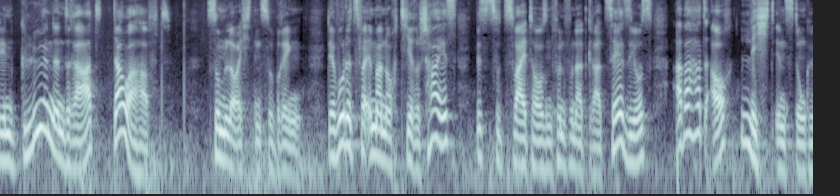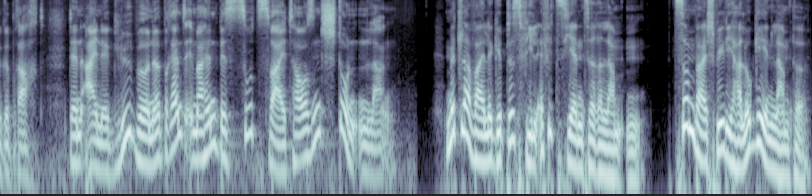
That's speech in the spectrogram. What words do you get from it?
den glühenden Draht dauerhaft zum Leuchten zu bringen. Der wurde zwar immer noch tierisch heiß, bis zu 2500 Grad Celsius, aber hat auch Licht ins Dunkel gebracht. Denn eine Glühbirne brennt immerhin bis zu 2000 Stunden lang. Mittlerweile gibt es viel effizientere Lampen. Zum Beispiel die Halogenlampe.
